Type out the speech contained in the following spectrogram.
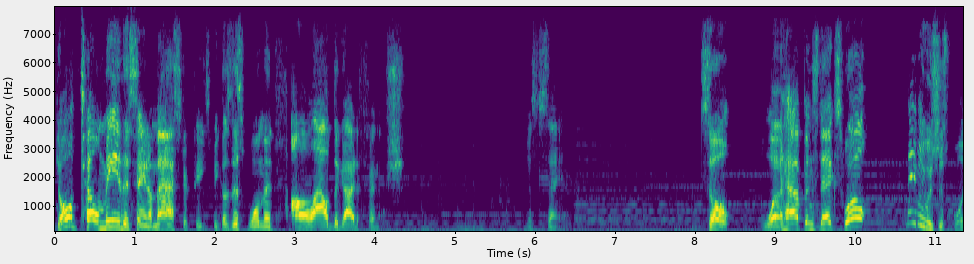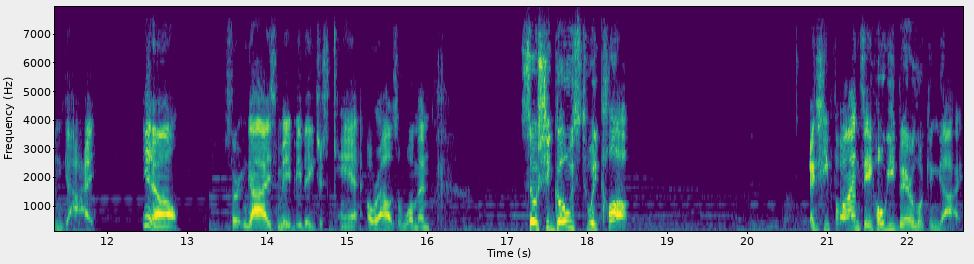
Don't tell me this ain't a masterpiece because this woman allowed the guy to finish. Just saying. So, what happens next? Well, maybe it was just one guy. You know, certain guys, maybe they just can't arouse a woman. So she goes to a club and she finds a Hoagie Bear looking guy.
